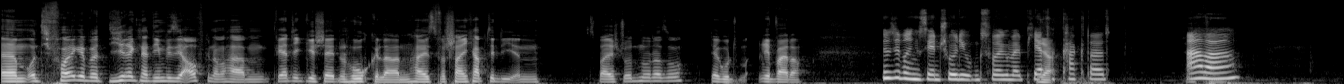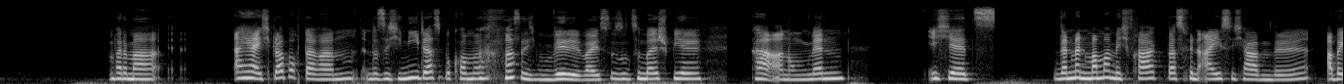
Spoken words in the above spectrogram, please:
Ähm, und die Folge wird direkt, nachdem wir sie aufgenommen haben, fertiggestellt und hochgeladen. Heißt, wahrscheinlich habt ihr die in zwei Stunden oder so. Ja gut, red weiter. das ist übrigens die Entschuldigungsfolge, weil Pierre Ja. verkackt hat. Aber, warte mal. Ah ja, ich glaube auch daran, dass ich nie das bekomme, was ich will, weißt du? So zum Beispiel, keine Ahnung, wenn ich jetzt, wenn meine Mama mich fragt, was für ein Eis ich haben will, aber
